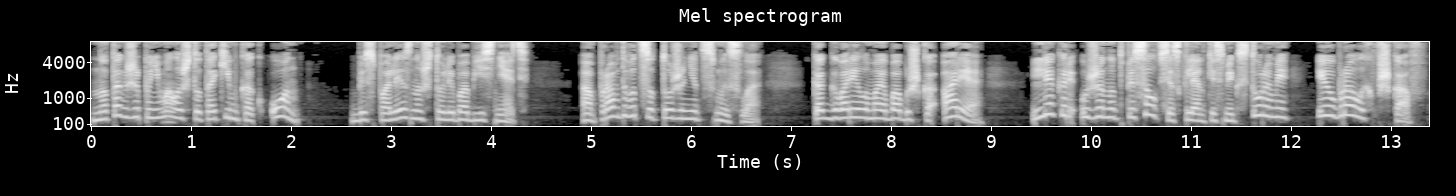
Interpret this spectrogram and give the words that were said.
Но также понимала, что таким, как он, бесполезно что-либо объяснять. Оправдываться тоже нет смысла. Как говорила моя бабушка Ария, лекарь уже надписал все склянки с микстурами и убрал их в шкаф.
